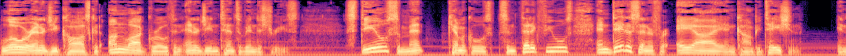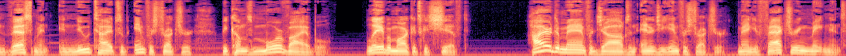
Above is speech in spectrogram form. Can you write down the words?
Lower energy costs could unlock growth in energy intensive industries. Steel, cement, chemicals, synthetic fuels, and data centers for AI and computation. Investment in new types of infrastructure becomes more viable. Labor markets could shift. Higher demand for jobs in energy infrastructure, manufacturing, maintenance,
